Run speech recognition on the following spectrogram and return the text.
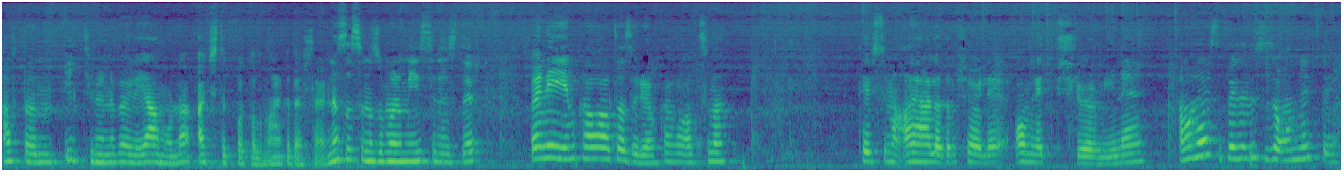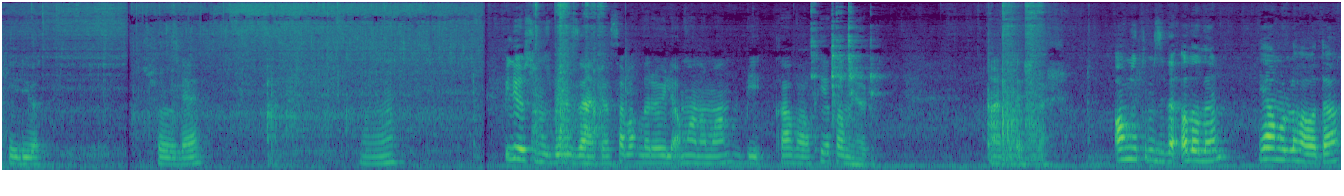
Haftanın ilk gününü böyle yağmurla açtık bakalım arkadaşlar. Nasılsınız umarım iyisinizdir. Ben iyiyim kahvaltı hazırlıyorum kahvaltımı. Tepsime ayarladım şöyle omlet pişiriyorum yine. Ama her seferinde de size omlet denk geliyor. Şöyle. Hı. Biliyorsunuz beni zaten sabahları öyle aman aman bir kahvaltı yapamıyorum. Arkadaşlar. Omletimizi de alalım. Yağmurlu havada,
